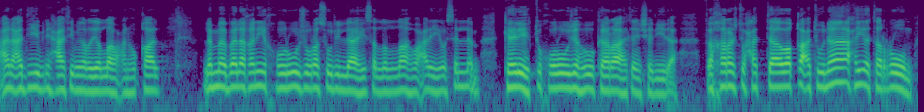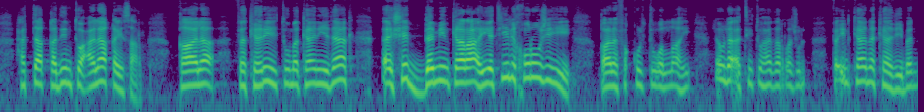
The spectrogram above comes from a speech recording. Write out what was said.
عن عدي بن حاتم رضي الله عنه قال لما بلغني خروج رسول الله صلى الله عليه وسلم كرهت خروجه كراهة شديدة فخرجت حتى وقعت ناحية الروم حتى قدمت على قيصر. قال فكرهت مكاني ذاك أشد من كراهيتي لخروجه. قال فقلت والله لولا أتيت هذا الرجل فإن كان كاذبا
